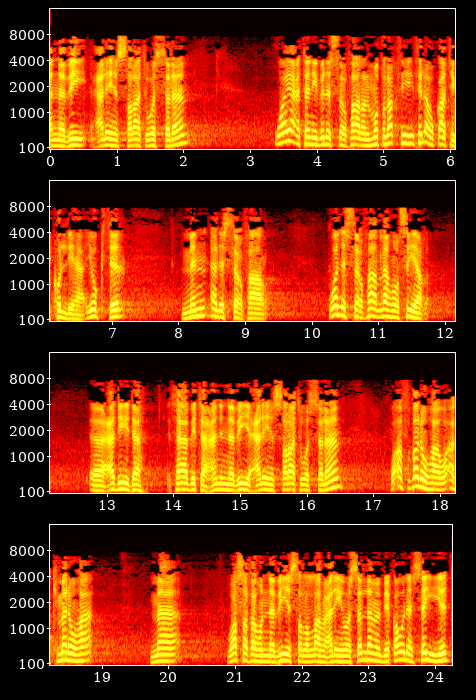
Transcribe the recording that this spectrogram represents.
النبي عليه الصلاة والسلام. ويعتني بالاستغفار المطلق في, في الأوقات كلها. يكثر من الاستغفار والاستغفار له صيغ آه، عديدة ثابتة عن النبي عليه الصلاة والسلام وأفضلها وأكملها ما وصفه النبي صلى الله عليه وسلم بقوله سيد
